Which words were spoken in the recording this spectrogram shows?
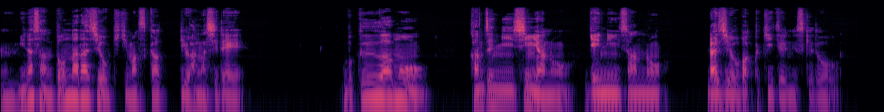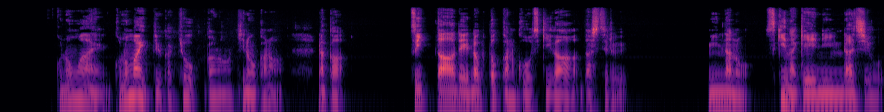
うん、皆さんどんなラジオを聞きますかっていう話で、僕はもう完全に深夜の芸人さんのラジオばっか聞いてるんですけど、この前、この前っていうか今日かな？昨日かな？なんか、ツイッターでどっかの公式が出してるみんなの好きな芸人ラジオ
